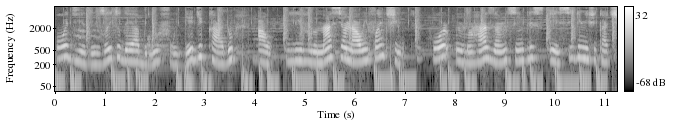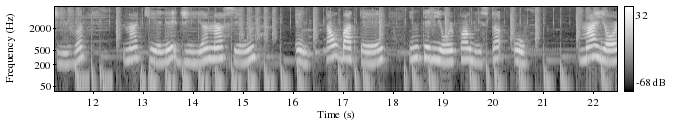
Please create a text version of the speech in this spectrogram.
O dia 18 de abril foi dedicado ao Livro Nacional Infantil por uma razão simples e significativa Naquele dia nasceu em Taubaté, interior paulista, o maior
